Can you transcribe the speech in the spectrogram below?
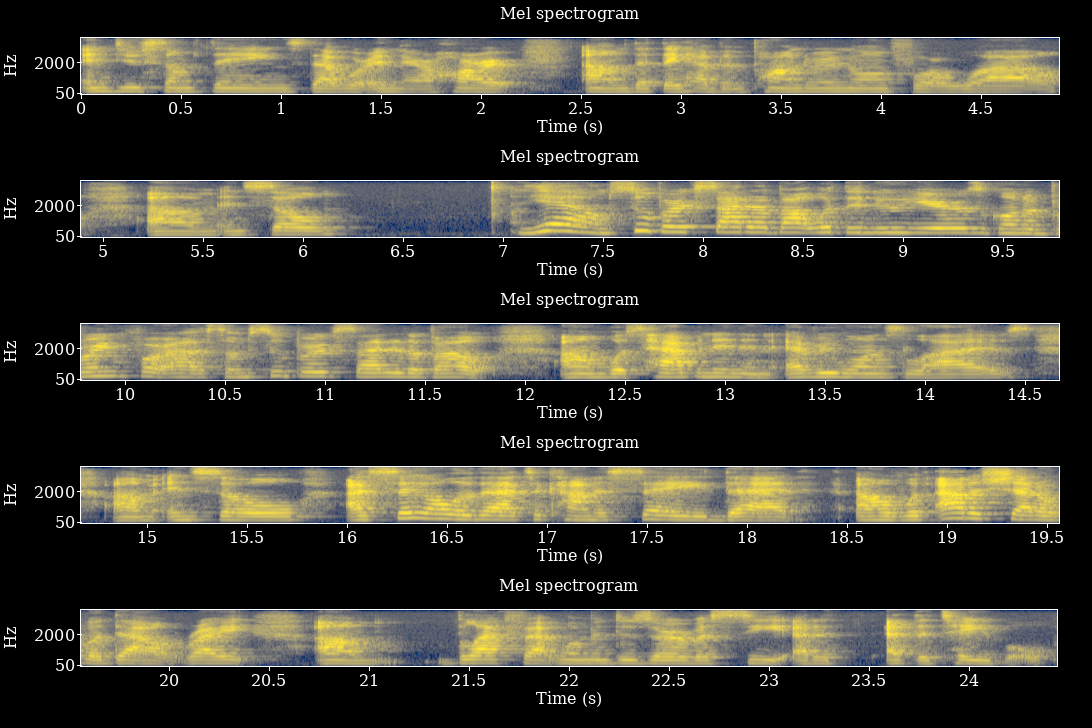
and do some things that were in their heart um, that that they have been pondering on for a while. Um, and so, yeah, I'm super excited about what the new year is going to bring for us. I'm super excited about um, what's happening in everyone's lives. Um, and so I say all of that to kind of say that uh, without a shadow of a doubt, right? Um, black fat women deserve a seat at a at the table,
